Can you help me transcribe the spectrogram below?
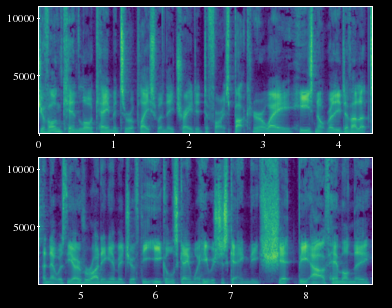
Javon Kinlaw came in to replace when they traded DeForest Buckner away. He's not really developed, and there was the overriding image of the Eagles game where he was just getting the shit beat out of him on the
